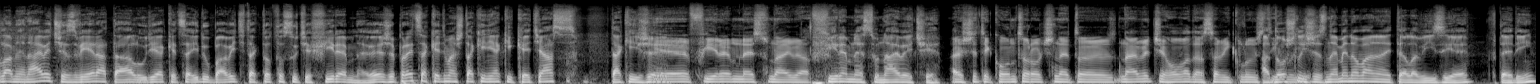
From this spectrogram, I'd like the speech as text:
Podľa mňa najväčšie zvieratá ľudia, keď sa idú baviť, tak toto sú tie firemné, vieš, že predsa keď máš taký nejaký keťas, taký, že Tie firemné sú najviac. firemné sú najväčšie. A ešte tie koncoročné, to je najväčšie hovada sa vyklujú A došli, ľudí. že z nemenovanej televízie vtedy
